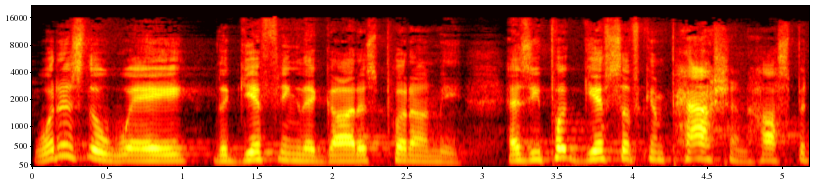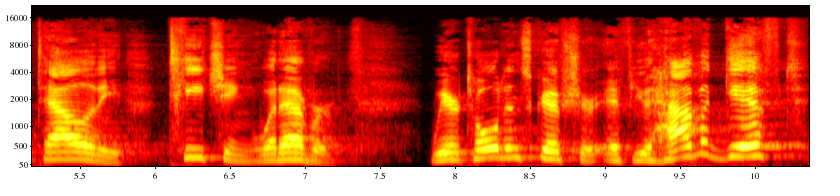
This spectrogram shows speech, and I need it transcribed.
What is the way, the gifting that God has put on me? Has He put gifts of compassion, hospitality, teaching, whatever? We are told in Scripture if you have a gift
